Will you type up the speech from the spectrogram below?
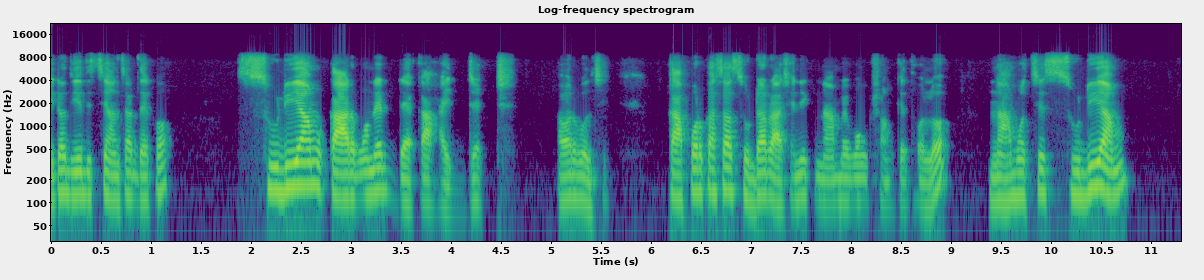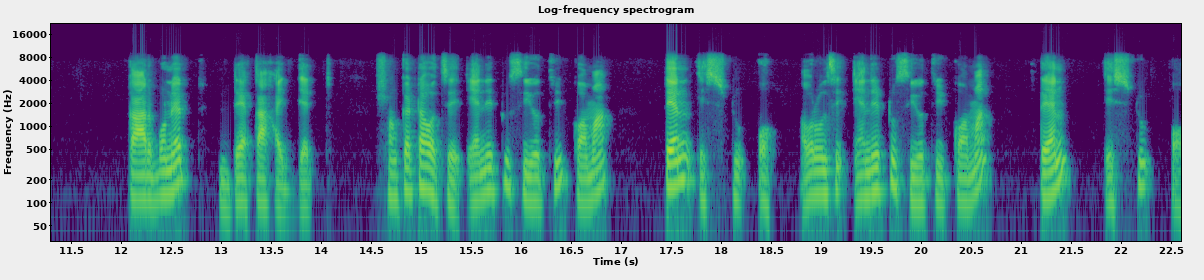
এটাও দিয়ে দিচ্ছি আনসার দেখো। সোডিয়াম কার্বনের ডেকাহাইড্রেট। আবার বলছি কাপড় কাঁচা সোডার রাসায়নিক নাম এবং সংকেত হলো, নাম হচ্ছে সোডিয়াম কার্বনেট ডেকাহাইড্রেট। সংকেতটা হচ্ছে NA two CO three comma ten S two O আবার বলছি NA two CO three comma ten S two O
